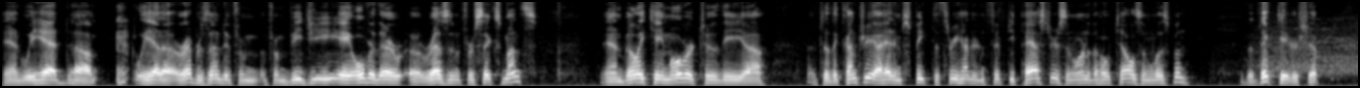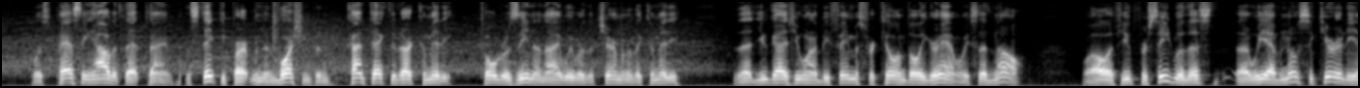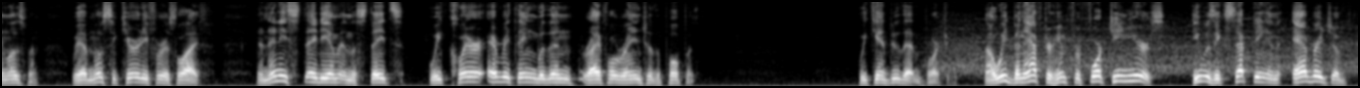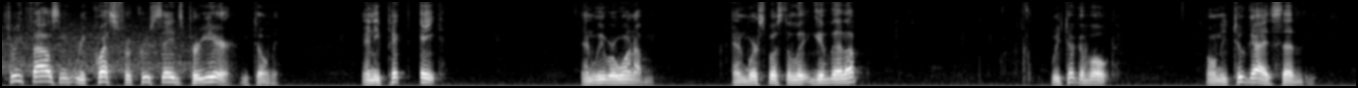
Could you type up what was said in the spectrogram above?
and we had uh, we had a representative from from BGEA over there, uh, resident for six months, and Billy came over to the uh, to the country. I had him speak to 350 pastors in one of the hotels in Lisbon. The dictatorship was passing out at that time. The State Department in Washington contacted our committee, told Rosina and I, we were the chairman of the committee, that you guys, you want to be famous for killing Billy Graham. We said no. Well, if you proceed with this, uh, we have no security in Lisbon. We have no security for his life. In any stadium in the States, we clear everything within rifle range of the pulpit. We can't do that in Portugal. Now, we'd been after him for 14 years. He was accepting an average of 3,000 requests for crusades per year, he told me. And he picked eight. And we were one of them. And we're supposed to give that up? We took a vote. Only two guys said,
